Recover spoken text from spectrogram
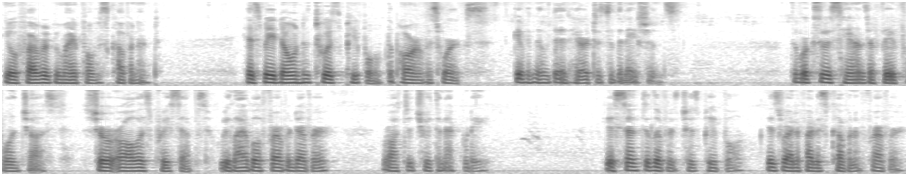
He will forever be mindful of his covenant. He has made known to his people the power of his works, giving them the inheritance of the nations. The works of his hands are faithful and just. Sure are all his precepts, reliable forever and ever, wrought in truth and equity. He has sent deliverance to his people. He has ratified his covenant forever.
